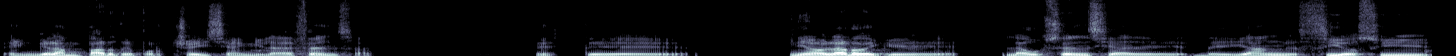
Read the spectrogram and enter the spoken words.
en gran parte por Chase Young y la defensa. Este, ni hablar de que la ausencia de, Young sí o sí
